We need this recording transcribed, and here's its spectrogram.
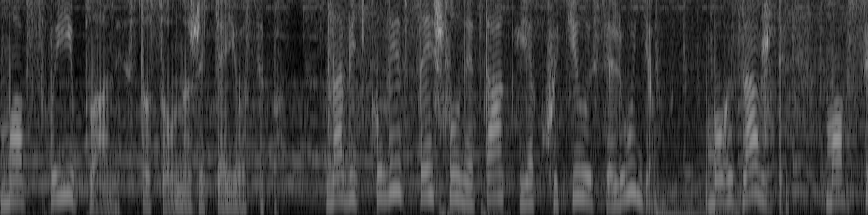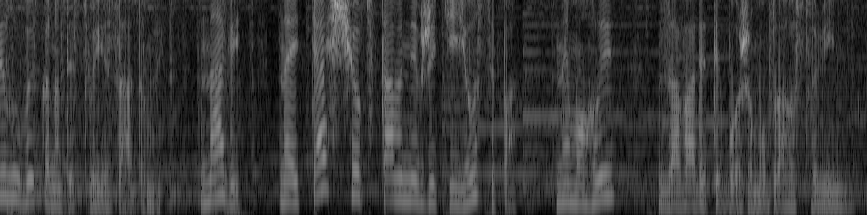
мав свої плани стосовно життя Йосипа. Навіть коли все йшло не так, як хотілося людям, Бог завжди мав силу виконати свої задуми. Навіть найтяжчі обставини в житті Йосипа не могли завадити Божому благословінню.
